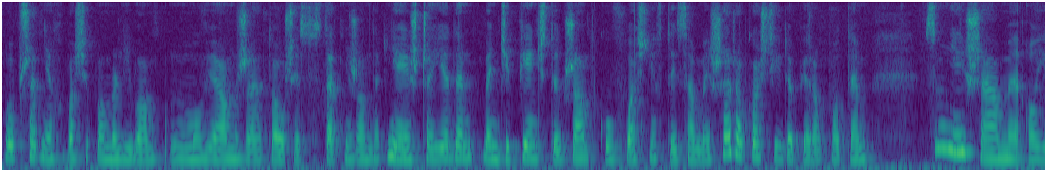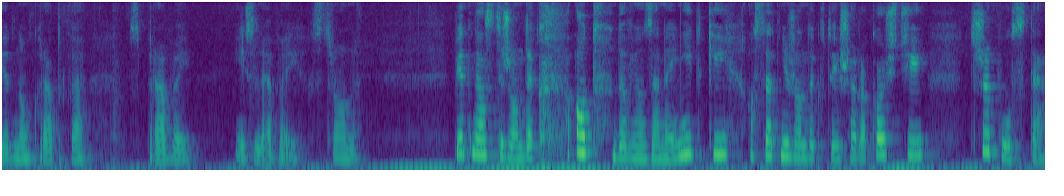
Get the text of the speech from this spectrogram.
Poprzednio chyba się pomyliłam. Mówiłam, że to już jest ostatni rządek. Nie, jeszcze jeden. Będzie pięć tych rządków właśnie w tej samej szerokości i dopiero potem zmniejszamy o jedną kratkę z prawej i z lewej strony. 15 rządek od dowiązanej nitki, ostatni rządek w tej szerokości, trzy puste,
